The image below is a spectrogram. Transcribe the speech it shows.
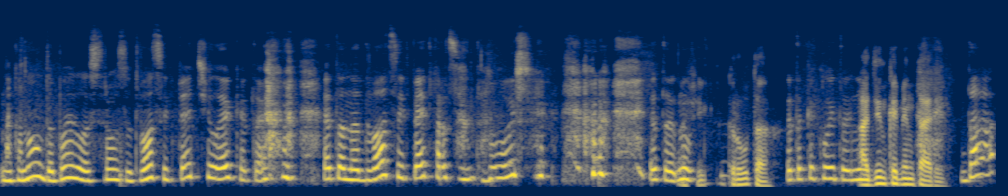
на канал добавилось сразу 25 человек. Это, это на 25% выше. это, ну, Офиг, круто. Это какой-то... Не... Один комментарий. Да.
